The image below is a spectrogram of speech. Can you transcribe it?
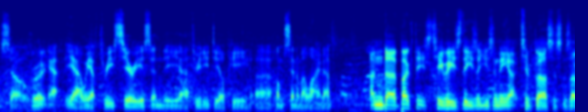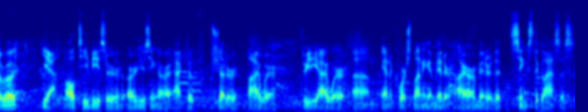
So right. yeah, yeah, we have three series in the uh, 3D DLP uh, home cinema lineup. And uh, both these TVs, these are using the active glasses, is that right? Yeah, all TVs are, are using our active shutter eyewear. 3D eyewear um, and a corresponding emitter, IR emitter that syncs the glasses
